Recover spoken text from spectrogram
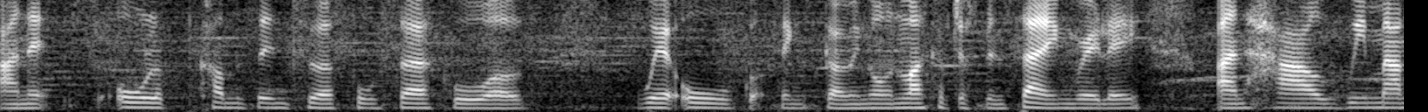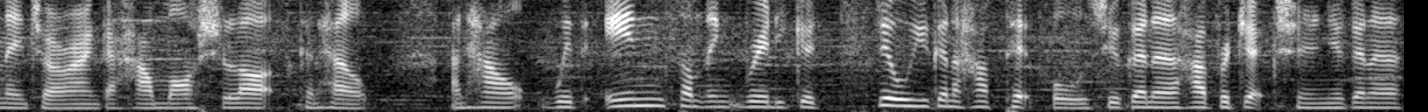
and it's all comes into a full circle of we're all got things going on, like I've just been saying, really, and how we manage our anger, how martial arts can help, and how within something really good, still you're going to have pitfalls, you're going to have rejection, you're going to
